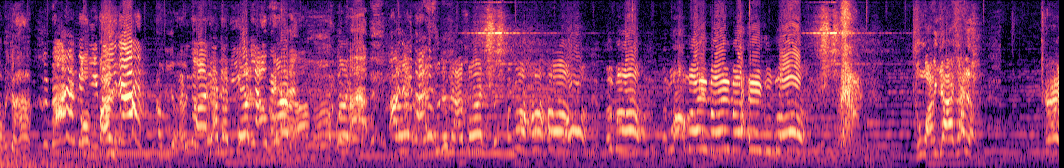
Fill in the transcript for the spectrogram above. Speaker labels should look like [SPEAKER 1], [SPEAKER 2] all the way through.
[SPEAKER 1] เอายา
[SPEAKER 2] คุณพ่อทำอย่างนี้ไม่ได้คุณพ่อทำอย่างนี้เราไม่ได้คุณพ่ออะไรมา
[SPEAKER 1] คุณดาบดคุณพ่อคุณพ่อคุณพ่อไม่ไม่ไม่คุณพ่อเธอวางยาฉันเหรอใช่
